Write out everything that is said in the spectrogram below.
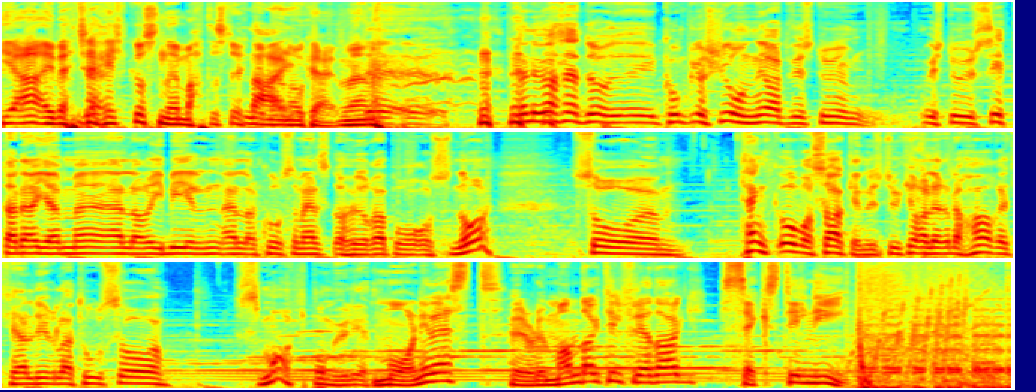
Ja, jeg vet ikke helt hvordan det mattestykket, men ok. Men, det, eh, men uansett, konklusjonen er at hvis du, hvis du sitter der hjemme eller i bilen eller hvor som helst og hører på oss nå, så eh, tenk over saken. Hvis du ikke allerede har et kjæledyr eller to, så smak på muligheten. Morgen i vest hører du mandag til fredag 6 til 9.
